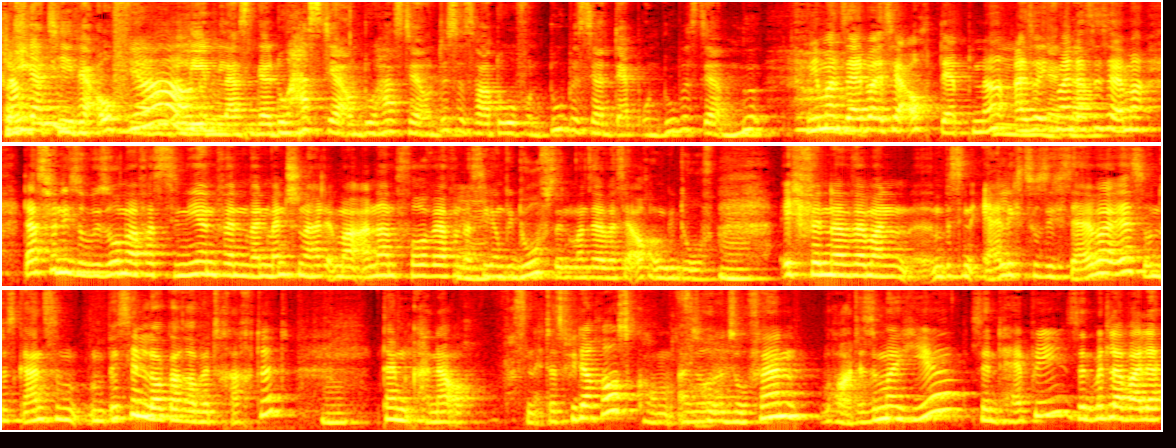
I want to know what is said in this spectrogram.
glaub, Negative aufleben Ja, lassen, gell? Du hast ja und du hast ja und das ist war doof und du bist ja ein Depp und du bist ja mh. Niemand selber ist ja auch Depp, ne? Also ich ja, meine, das ist ja immer, das finde ich sowieso immer faszinierend, wenn, wenn Menschen halt immer anderen vorwerfen, dass sie irgendwie doof sind. Man selber ist ja auch irgendwie doof. Ich finde, wenn man ein bisschen ehrlich zu sich selber ist und das Ganze ein bisschen lockerer betrachtet, dann kann da auch was Nettes wieder rauskommen. Also insofern, boah, da sind wir hier, sind happy, sind mittlerweile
